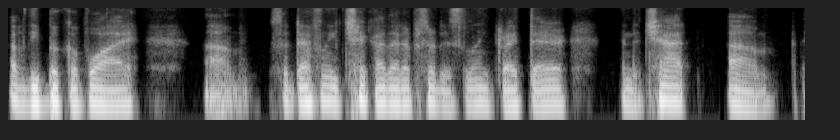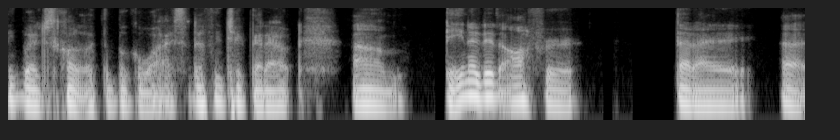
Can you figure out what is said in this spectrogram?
of the Book of Why. Um, so definitely check out that episode. It's linked right there in the chat. Um, I think I just called it like the Book of Why. So definitely check that out. Um, Dana did offer that I uh,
